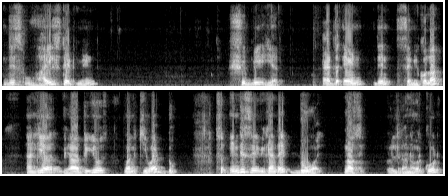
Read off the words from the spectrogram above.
this while statement should be here. At the end then semicolon. And here we have to use one keyword do. So in this way we can write do while. Now see we'll run our code.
